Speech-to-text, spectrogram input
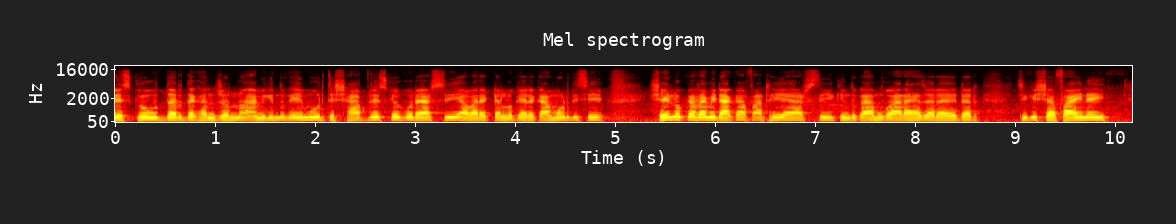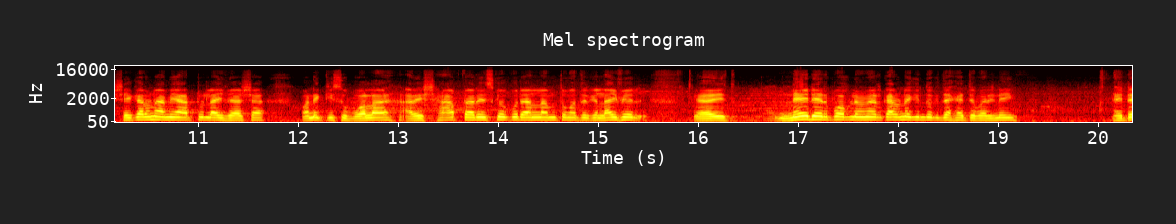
রেস্কিউ উদ্ধার দেখানোর জন্য। আমি কিন্তু এই মুহূর্তে সাপ রেস্কিউ করে আসছি। আবার একটা লোকের কামড় দিছে। সেই লোকটার আমি ঢাকা পাঠিয়ে আসছি। কিন্তু আমগো আড়াই হাজার এটার চিকিৎসা পাই নাই। সেই কারণে আমি আর টু লাইফে আসা, অনেক কিছু বলা, আর এই সাপটা রেস্কিউ করে আনলাম তোমাদেরকে লাইফের এই নেটের প্রবলেমের কারণে কিন্তু দেখাইতে পারি নাই। এটা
